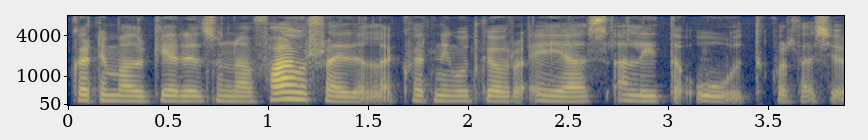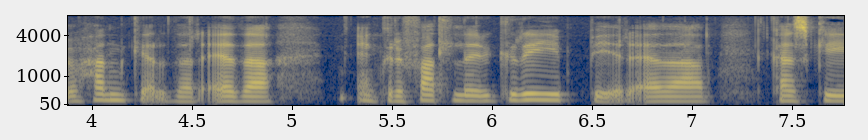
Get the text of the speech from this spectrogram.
hvernig maður gerir svona fagurfræðilega, hvernig útgáður eigas að líta út, hvort það séu handgerðar eða einhverju fallir grípir eða kannski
